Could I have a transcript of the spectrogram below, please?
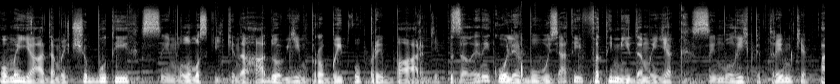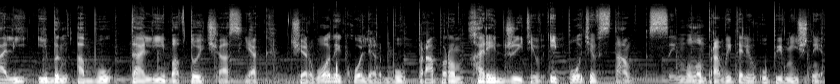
омеядами, щоб бути їх символом, оскільки нагадував їм про битву при Барді. Зелений колір був узятий фатимідами як символ їх підтримки Алі Ібн Абу Таліба, в той час як червоний колір був прапором харіджитів і потім став символом правителів у північній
